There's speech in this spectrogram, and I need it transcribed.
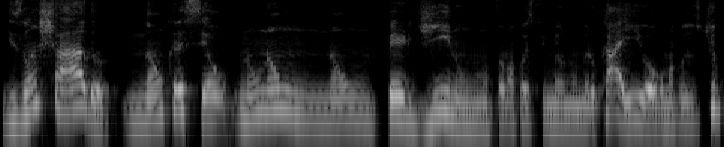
deslanchado. Não cresceu, não, não, não perdi, não, não foi uma coisa que meu número caiu, alguma coisa do tipo,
